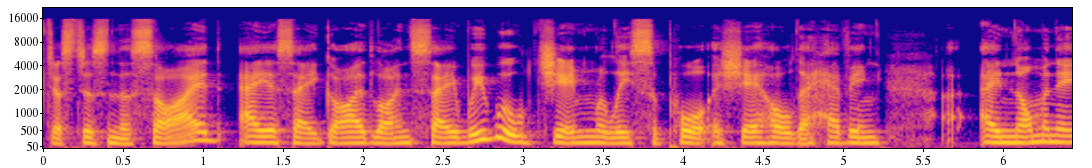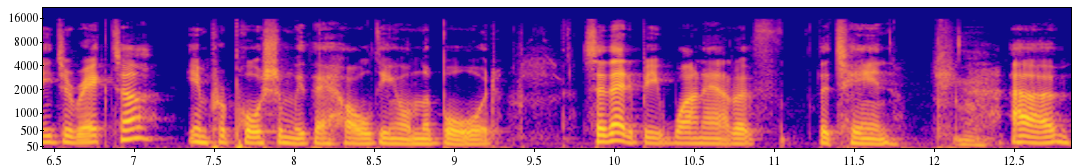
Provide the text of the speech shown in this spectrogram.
just as an aside, ASA guidelines say we will generally support a shareholder having a nominee director in proportion with their holding on the board. So, that'd be one out of the 10. Mm. Um,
